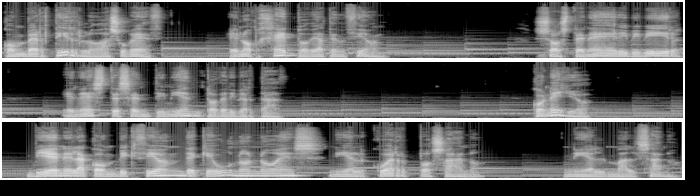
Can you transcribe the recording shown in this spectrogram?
convertirlo a su vez en objeto de atención, sostener y vivir en este sentimiento de libertad. Con ello, viene la convicción de que uno no es ni el cuerpo sano, ni el mal sano.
